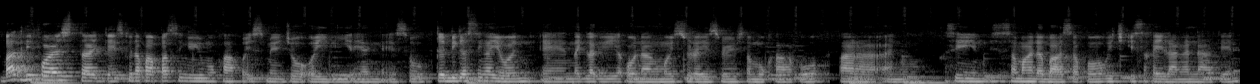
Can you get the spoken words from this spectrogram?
But before I start guys, kung napapansin nyo yung mukha ko is medyo oily. Ayan guys. So, gabi kasi ngayon and naglagay ako ng moisturizer sa mukha ko para ano, kasi isa sa mga nabasa ko which is kailangan natin.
